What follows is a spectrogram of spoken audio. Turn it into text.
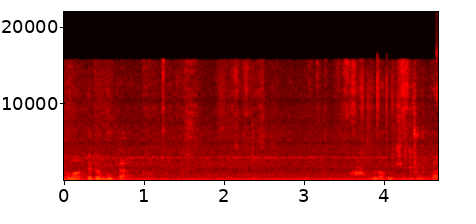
Coba kita buka belum bisa dibuka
